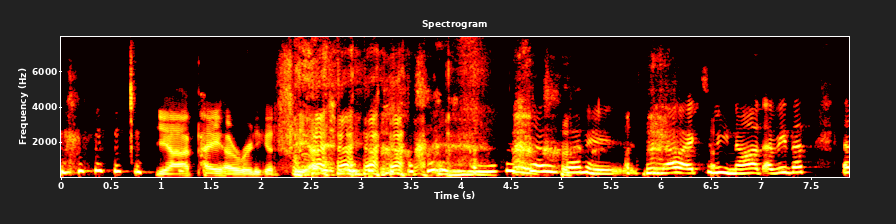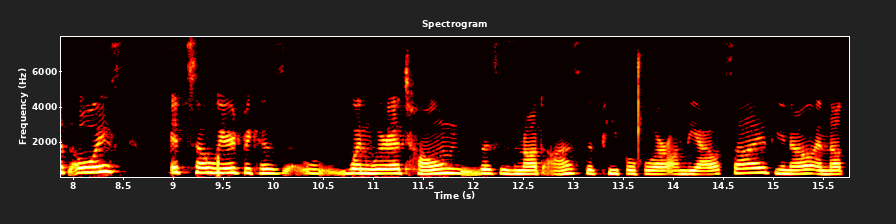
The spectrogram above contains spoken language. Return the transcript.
Yeah, I pay her a really good fee. Actually, so funny. No, actually not. I mean, that's that's always. It's so weird because when we're at home, this is not us, the people who are on the outside, you know, and not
